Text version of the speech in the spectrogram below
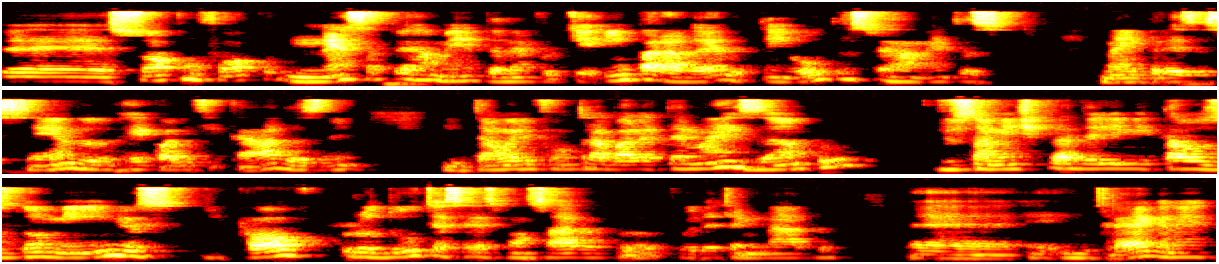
é, só com foco nessa ferramenta, né? Porque em paralelo tem outras ferramentas na empresa sendo requalificadas, né? Então ele foi um trabalho até mais amplo, justamente para delimitar os domínios de qual produto é ser responsável por, por determinado é, entrega, né?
